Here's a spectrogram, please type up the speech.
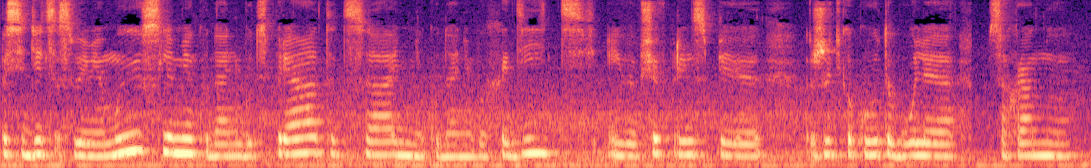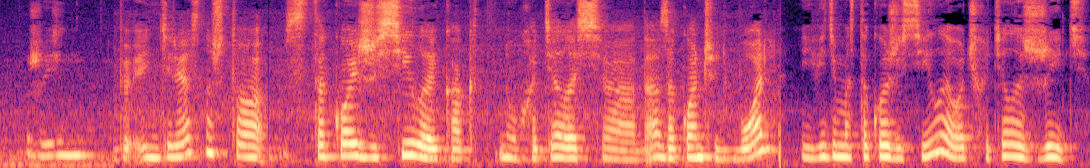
посидеть со своими мыслями, куда-нибудь спрятаться, никуда не выходить и вообще, в принципе, жить какую-то более сохранную жизнь. Интересно, что с такой же силой, как ну, хотелось а, да, закончить боль, и, видимо, с такой же силой очень хотелось жить.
